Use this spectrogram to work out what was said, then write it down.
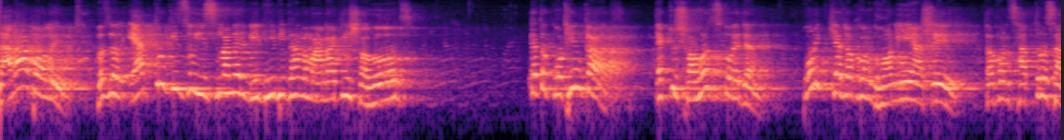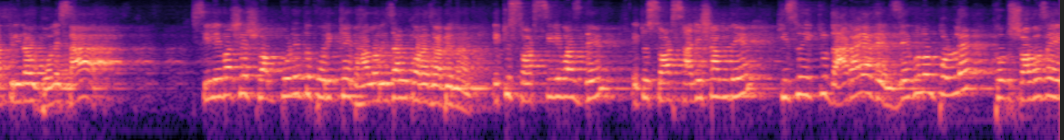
যারা বলে, হুজুর, এত কিছু ইসলামের বিধি বিধান মানা কি সহজ? এত কঠিন কাজ, একটু সহজ করে দেন। পরীক্ষা যখন ঘনিয়ে আসে তখন ছাত্র ছাত্রীরাও বলে, স্যার সিলেবাসের পড়ে তো পরীক্ষায় ভালো রেজাল্ট করা যাবে না। একটু শর্ট সিলেবাস দেন, একটু শর্ট সাজেশন দেন, কিছু একটু দাঁড়ায়া দেন। যেগুলো পড়লে খুব সহজেই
